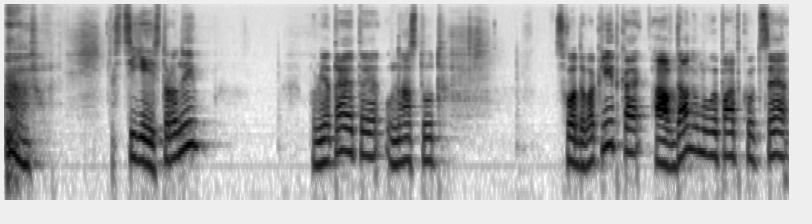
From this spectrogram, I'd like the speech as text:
з цієї сторони, пам'ятаєте, у нас тут сходова клітка, а в даному випадку це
